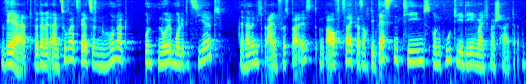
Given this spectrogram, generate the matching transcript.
Wert wird dann mit einem Zufallswert zwischen 100 und 0 multipliziert, der leider nicht beeinflussbar ist und aufzeigt, dass auch die besten Teams und gute Ideen manchmal scheitern.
